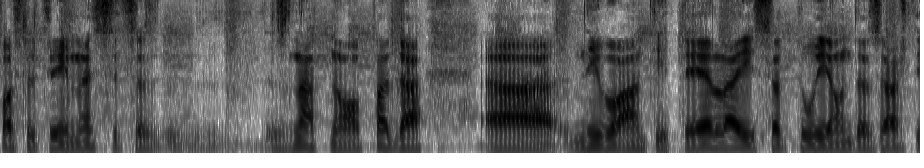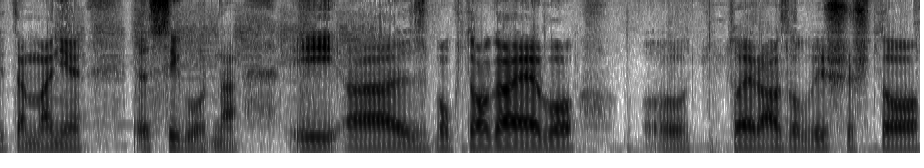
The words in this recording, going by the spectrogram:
posle tri meseca znatno opada a, nivo antitela i sad tu je onda zaštita manje e, sigurna. I a, zbog toga, evo, to je razlog više što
